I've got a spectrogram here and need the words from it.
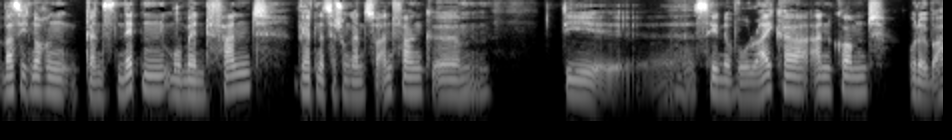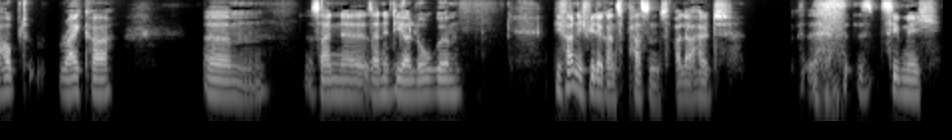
Was ich noch einen ganz netten Moment fand, wir hatten das ja schon ganz zu Anfang, ähm, die äh, Szene, wo Riker ankommt oder überhaupt Riker, ähm, seine, seine Dialoge, die fand ich wieder ganz passend, weil er halt ziemlich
